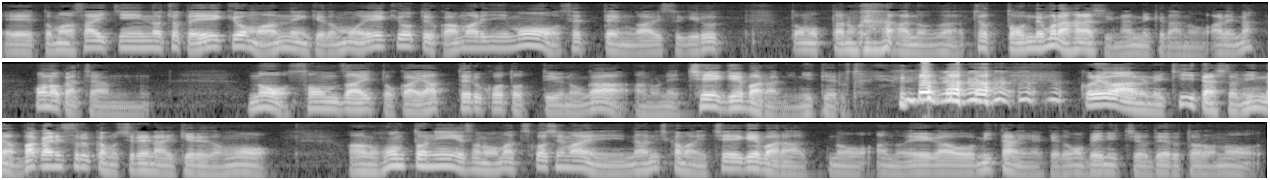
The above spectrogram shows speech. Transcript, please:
えっ、とまあ最近のちょっと影響もあんねんけども影響というかあまりにも接点がありすぎると思ったのが あのまあちょっととんでもない話になんねんけどあのあれな。ほのかちゃんの存在とかやってることっていうのがあのねチェ・ゲバラに似てるという。これはあのね聞いた人みんなバカにするかもしれないけれどもあの本当にその、まあ、少し前に何日か前にチェ・ゲバラのあの映画を見たんやけどもベニチオ・デルトロの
